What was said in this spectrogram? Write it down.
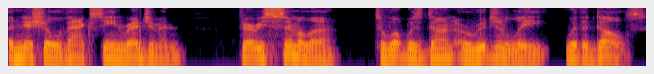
initial vaccine regimen, very similar to what was done originally with adults.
